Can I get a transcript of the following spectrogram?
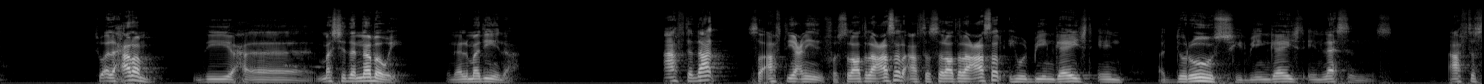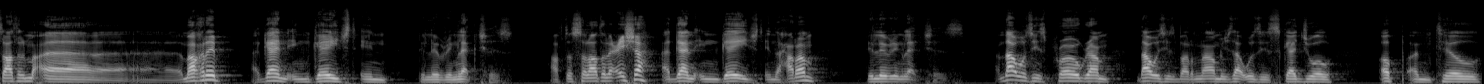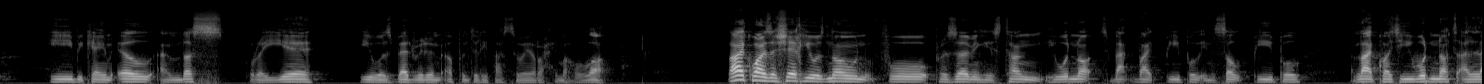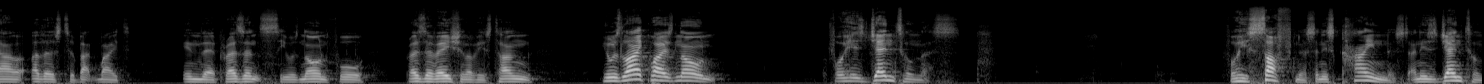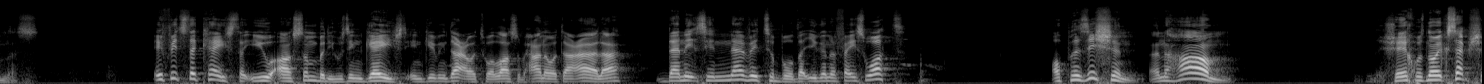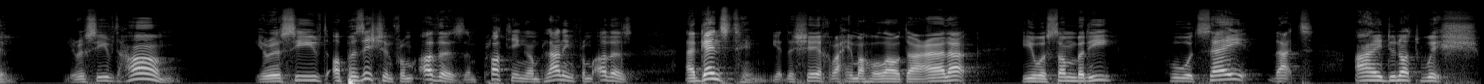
to Al Haram, the uh, Masjid Al Nabawi in Al Madinah. After that, so after يعني for Salat al Asr, after Salat al Asr, he would be engaged in durus, he'd be engaged in lessons. After Salat al uh, Maghrib, again engaged in delivering lectures. After Salat al Isha, again engaged in the Haram, delivering lectures. And that was his program, that was his barnamij, that was his schedule up until he became ill, and thus for a year he was bedridden up until he passed away, rahimahullah. Likewise, the sheikh, he was known for preserving his tongue. He would not backbite people, insult people. Likewise, he would not allow others to backbite in their presence. He was known for preservation of his tongue. He was likewise known for his gentleness for his softness and his kindness and his gentleness. If it's the case that you are somebody who's engaged in giving da'wah to Allah subhanahu wa ta'ala, then it's inevitable that you're going to face what? Opposition and harm. The Shaykh was no exception. He received harm. He received opposition from others and plotting and planning from others against him. Yet the Shaykh, rahimahullah ta'ala, he was somebody who would say that I do not wish,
